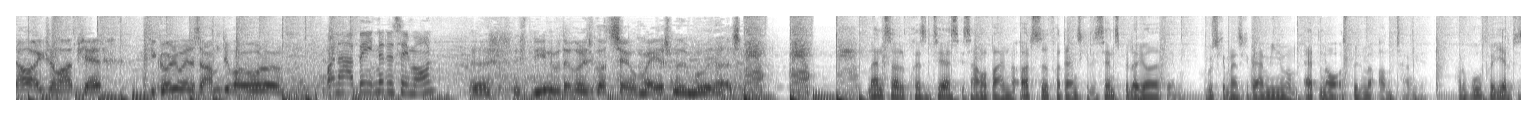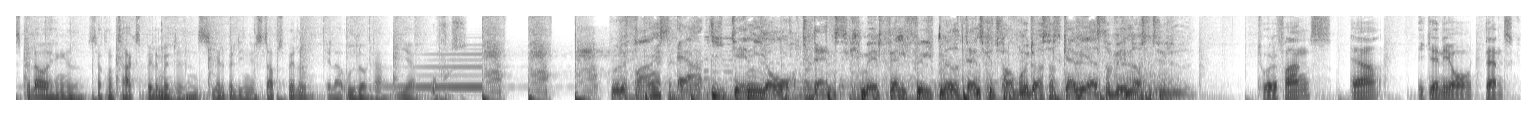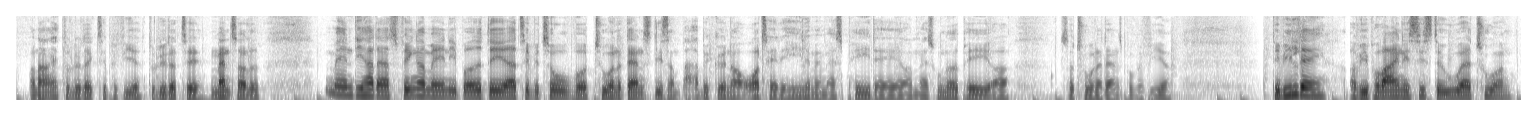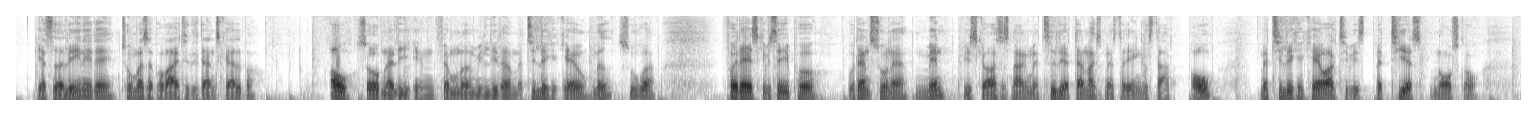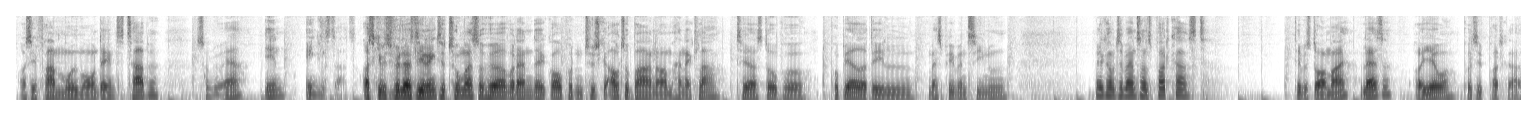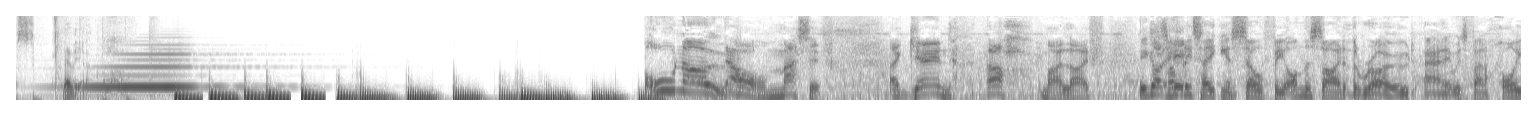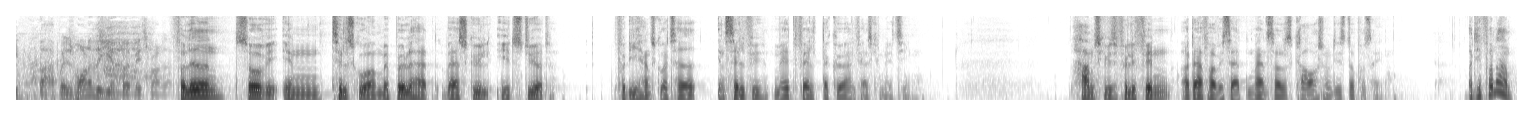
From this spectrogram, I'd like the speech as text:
Der var ikke så meget pjat. De kører jo med det samme, de røvhuller jo. Hvordan har benene det til i morgen? Øh, lige nu, der kunne de så godt tage dem af og smide dem ud, altså. Mansol præsenteres i samarbejde med Odset fra Danske Licensspiller JFM. Husk, at man skal være minimum 18 år og spille med omtanke. Har du brug for hjælp til spilafhængighed, så kontakt Spillemyndighedens hjælpelinje Stop Spillet eller udluk dig via Rufus. Tour de France er igen i år dansk. Med et felt fyldt med danske toprytter, så skal vi altså vende os til lyden. Tour de France er igen i år dansk. Og nej, du lytter ikke til P4, du lytter til Mansholdet. Men de har deres fingre med ind i både DR og TV2, hvor Turen er Dans ligesom bare begynder at overtage det hele med Mads P-dage og Mads 100P, og så Turen er Dans på P4. Det er vilddag, og vi er på vej ind i sidste uge af turen. Jeg sidder alene i dag. Thomas er på vej til de danske alber. Og så åbner jeg lige en 500 ml Mathilde Kakao med sugerør. For i dag skal vi se på, hvordan turen er, men vi skal også snakke med tidligere Danmarksmester i enkeltstart og Mathilde Kakao-aktivist Mathias Norsgaard og se frem mod morgendagens etape, som jo er en enkeltstart. Og skal vi selvfølgelig også lige ringe til Thomas og høre, hvordan det går på den tyske autobahn, og om han er klar til at stå på, på bjerget og dele Mads P. benzin ud. Velkommen til Mansholds podcast. Det består af mig, Lasse, og Jæver på sit podcast Klavier. Oh! Oh, massive. Again. Oh, my life. He got Somebody hit. taking a selfie on the side of the road, and it was Van Hoyd. Uh, it was one of the Jumbo Visma. Forleden så vi en tilskuer med bøllehat være skyld i et styrt, fordi han skulle have taget en selfie med et felt, der kører 70 km i timen. Ham skal vi selvfølgelig finde, og derfor har vi sat mandsholds gravejournalister på sagen. Og de har fundet ham.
